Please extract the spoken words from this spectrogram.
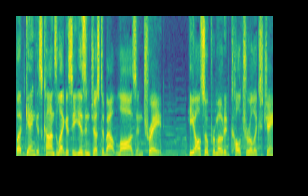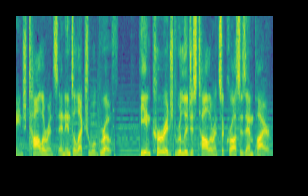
But Genghis Khan's legacy isn't just about laws and trade. He also promoted cultural exchange, tolerance, and intellectual growth. He encouraged religious tolerance across his empire,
